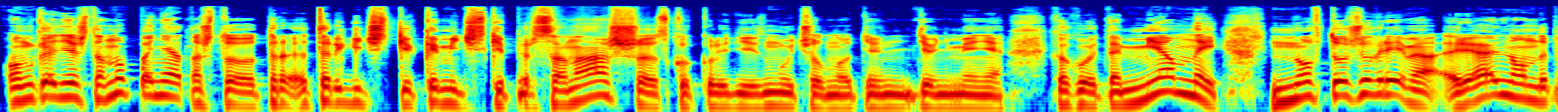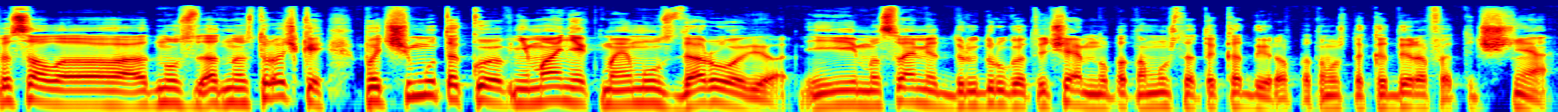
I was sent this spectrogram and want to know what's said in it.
он, конечно, ну, понятно, что трагический комический персонаж, сколько людей измучил, но тем, тем не менее какой-то мемный, но в то же время реально он написал э, одну, одной строчкой, почему такое внимание к моему здоровью, и мы с вами друг другу отвечаем, ну, потому что это Кадыров, потому что Кадыров это Чечня.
